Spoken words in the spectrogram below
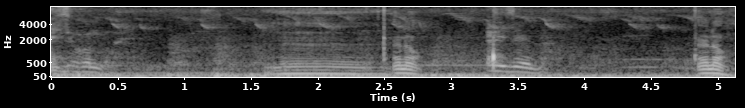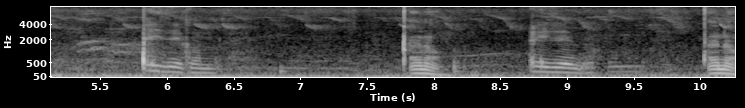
এই যে কোন এনো এই যে না এনো এই যে কোন এনো এই যে না এনো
